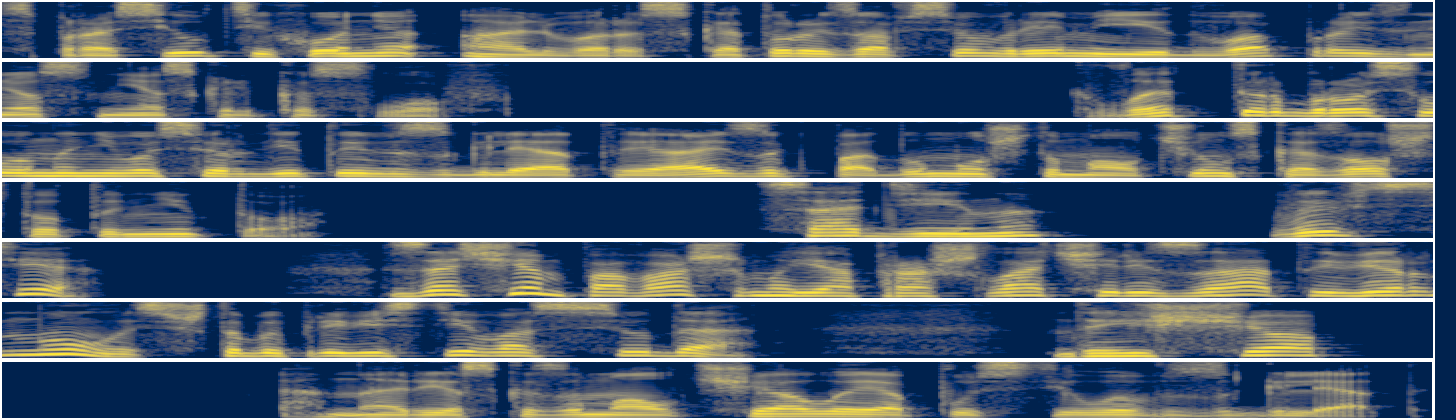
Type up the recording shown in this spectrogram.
— спросил тихоня Альварес, который за все время едва произнес несколько слов. Клеттер бросила на него сердитый взгляд, и Айзек подумал, что Молчун сказал что-то не то. «Садина, вы все. Зачем, по-вашему, я прошла через ад и вернулась, чтобы привести вас сюда? Да еще...» Она резко замолчала и опустила взгляд.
